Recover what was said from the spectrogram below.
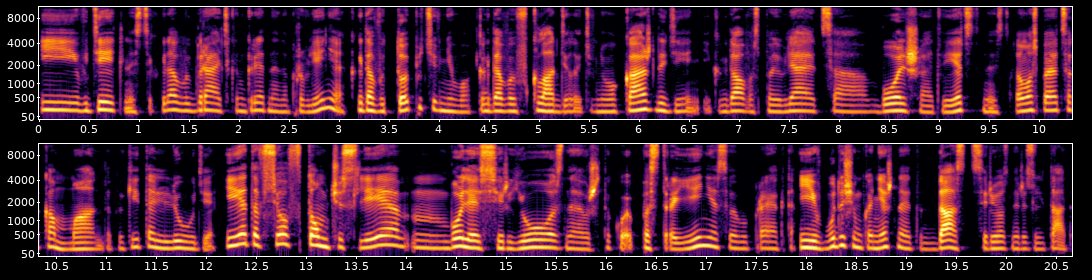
и в деятельности, когда вы выбираете конкретное направление, когда вы топите в него, когда вы вклад делаете в него каждый день, и когда у вас появляется большая ответственность, у вас появится команда, какие-то люди. И это все в том числе более серьезное уже такое построение своего проекта. И в будущем, конечно, это даст серьезный результат.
